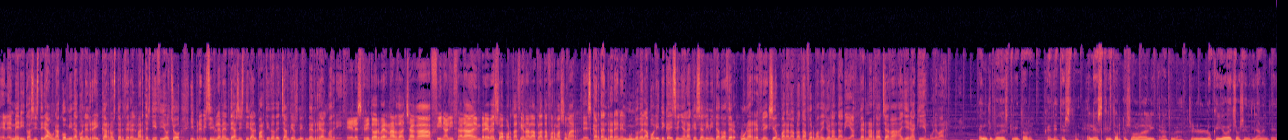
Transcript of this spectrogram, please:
El emérito asistirá a una comida con el rey Carlos III el martes 18 y previsiblemente asistirá al partido de Champions League del Real Madrid. El escritor Bernardo Achaga finalizará en breve su aportación a la plataforma Sumar. Descarta entrar en el mundo de la política y señala que se ha limitado a hacer una reflexión para la plataforma de Yolanda Díaz. Bernardo Achaga ayer aquí en Boulevard. Hay un tipo de escritor que detesto, el escritor que solo habla de literatura. Lo que yo he hecho sencillamente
